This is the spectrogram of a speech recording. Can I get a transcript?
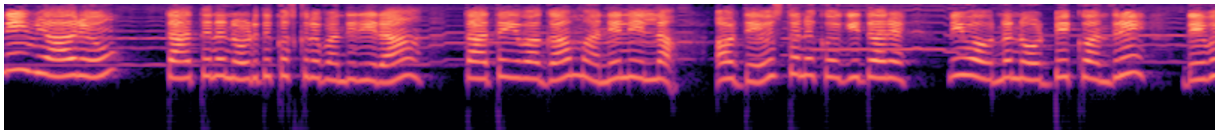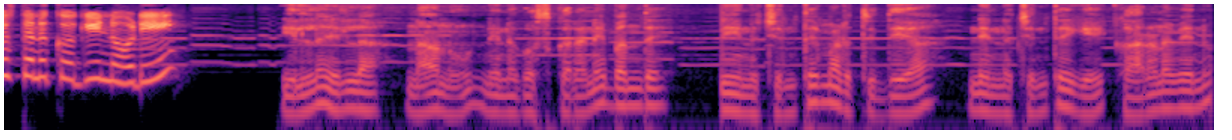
ನೀವ್ಯಾರು? ತಾತನ ನೋಡೋದಕ್ಕೋಸ್ಕರ ಬಂದಿದ್ದೀರಾ? ತಾತ ಇವಾಗ ಮನೇಲಿ ಇಲ್ಲ. ಅವ್ರ ದೇವಸ್ಥಾನಕ್ಕೆ ಹೋಗಿದ್ದಾರೆ. ನೀವು ಅವ್ರನ್ನ ನೋಡ್ಬೇಕು ಅಂದ್ರೆ ದೇವಸ್ಥಾನಕ್ಕೆ ಹೋಗಿ ನೋಡಿ. ಇಲ್ಲ ಇಲ್ಲ. ನಾನು ನಿನಗೋಸ್ಕರನೇ ಬಂದೆ. ನೀನು ಚಿಂತೆ ಮಾಡುತ್ತಿದ್ದೀಯಾ? ನಿನ್ನ ಚಿಂತೆಗೆ ಕಾರಣವೇನು?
